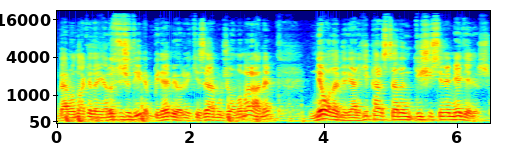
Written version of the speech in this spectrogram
Ben onlar kadar yaratıcı değilim. Bilemiyorum ikizler burcu olmama rağmen. Ne olabilir? Yani hiperstarın dişisine ne denir?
